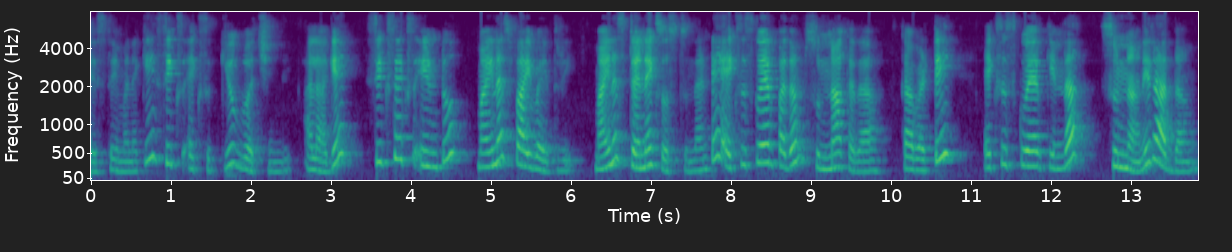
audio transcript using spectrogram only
చేస్తే మనకి సిక్స్ ఎక్స్ క్యూబ్ వచ్చింది. అలాగే six x into minus five by three minus ten x వస్తుంది. అంటే ఎక్స్ స్క్వేర్ పదం సున్నా కదా. కాబట్టి ఎక్స్ స్క్వేర్ కింద సున్నాని రాద్దాం.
